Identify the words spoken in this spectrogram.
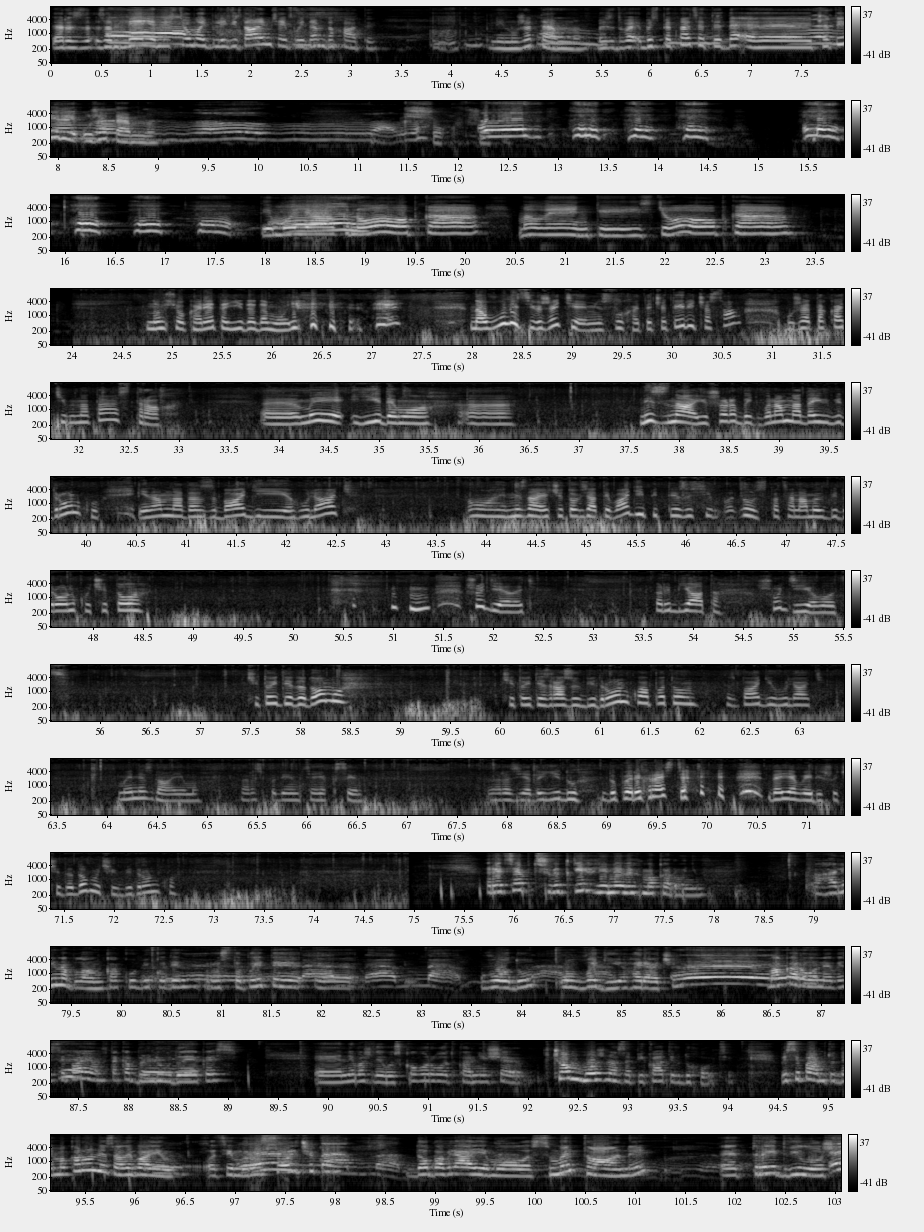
Зараз з Андрієм і з Тьомою привітаємося і пойдемо до хати. Блін, уже темно. Без, два, без 15 де, е, 4 уже темно. Шок, в шокі. Ти моя кнопка, маленький Стьопка. Ну все, карета їде домой. На вулиці вже темінь. Слухайте, 4 часа, вже така темнота, страх. Е, Ми їдемо, е, не знаю, що робити, бо нам треба і в бідронку, і нам треба з баді гуляти. Ой, не знаю, чи то взяти баді і піти з усім, ну, з пацанами в бідронку, чи то. Що робити? Ребята, що робити? Чи то йти додому, чи то йти зразу в бідронку, а потім з баді гуляти. Ми не знаємо. Зараз подивимося, як син. Зараз я доїду до перехрестя, де я вирішу, чи додому, чи в бідронку. Рецепт швидких лінивих макаронів. Галіна Бланка, кубик один, розтопити е, воду, ну, в воді гарячій. Макарони висипаємо в таке блюдо якесь. Е, неважливо, сковородка, ні ще в чому можна запікати в духовці. Висипаємо туди макарони, заливаємо оцим розсольчиком, додаємо сметани 3-2 ложки.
